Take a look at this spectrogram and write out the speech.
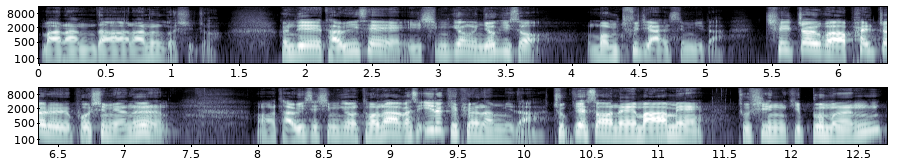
말한다라는 것이죠. 그런데 다윗의 이 심경은 여기서 멈추지 않습니다. 7절과 8절을 보시면은 어, 다윗의 심경은 더 나아가서 이렇게 표현합니다. 주께서 내 마음에 두신 기쁨은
